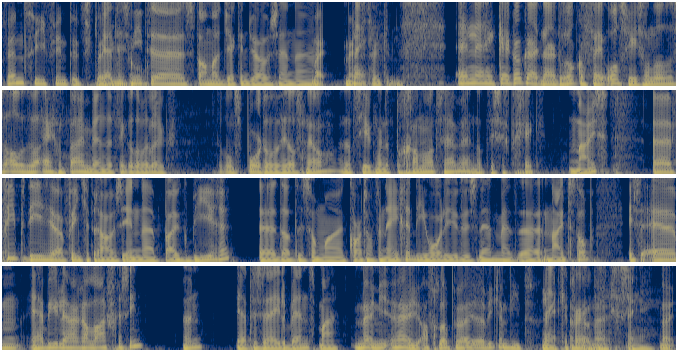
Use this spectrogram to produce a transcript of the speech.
fancy vintage kleding. Ja, het is niet eh, standaard Jack and Joe's en... eh, Nee, nee, Nee. zeker niet. En eh, ik kijk ook uit naar het Rockcafé Ossies, want dat is altijd wel echt een puinbende. Dat vind ik altijd wel leuk. Dat ontspoort altijd heel snel. En dat zie ik met het programma wat ze hebben. En dat is echt gek. Nice. Eh Fiep, die eh, vind je trouwens in eh Puikbieren. Eh, dat is om eh, kwart over negen. Die hoorde je dus net met eh Nightstop. Is, ehm, hebben jullie haar al live gezien? Hun? Ja, het is een hele band, maar... Nee, niet, nee afgelopen weekend niet. Nee, ik heb haar ook nee, niet gezien. Nee. Nee,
